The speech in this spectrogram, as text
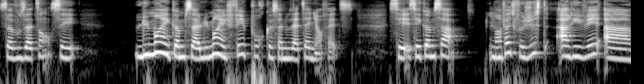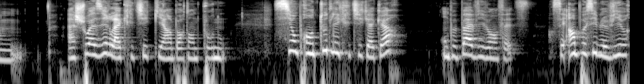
Ça vous atteint. C'est. L'humain est comme ça. L'humain est fait pour que ça nous atteigne, en fait. C'est comme ça. Mais en fait, il faut juste arriver à, à choisir la critique qui est importante pour nous. Si on prend toutes les critiques à cœur, on peut pas vivre, en fait. C'est impossible de vivre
